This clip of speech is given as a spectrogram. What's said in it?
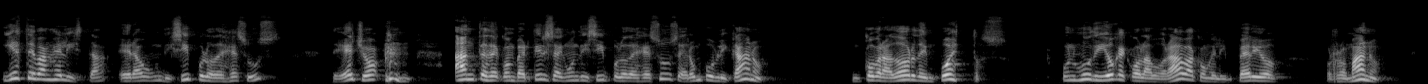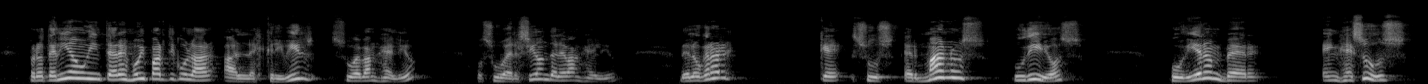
Y este evangelista era un discípulo de Jesús. De hecho, antes de convertirse en un discípulo de Jesús, era un publicano, un cobrador de impuestos, un judío que colaboraba con el imperio romano. Pero tenía un interés muy particular al escribir su evangelio, su versión del evangelio, de lograr que sus hermanos judíos pudieran ver en Jesús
